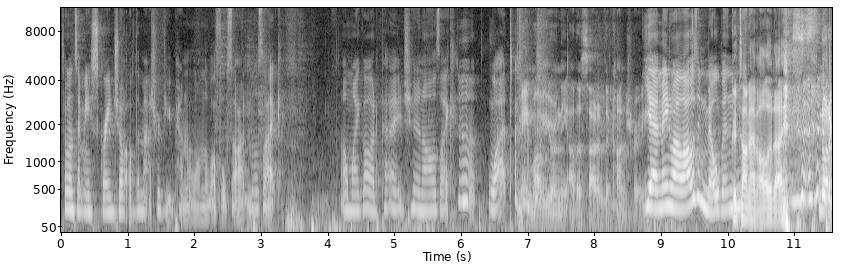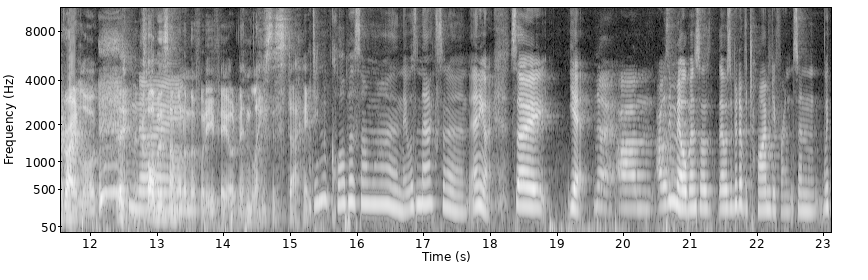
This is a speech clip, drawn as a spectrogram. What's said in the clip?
Someone sent me a screenshot of the match review panel on the WAFL site and was like, "Oh my god, Paige!" And I was like, "What?" Meanwhile, you're on the other side of the country. Yeah. Meanwhile, I was in Melbourne. Good time to have holidays. Not a great look. No. Clobber someone on the footy field, and then leaves the state. I didn't clobber someone. It was an accident. Anyway, so yeah, no. Um, I was in Melbourne, so there was a bit of a time difference, and with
